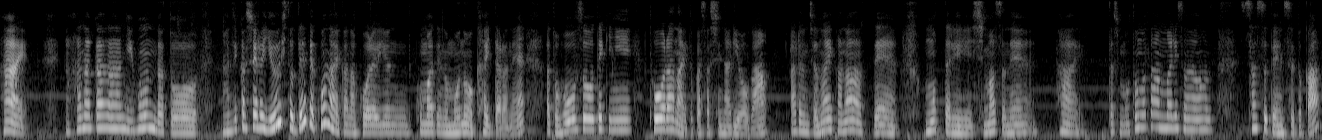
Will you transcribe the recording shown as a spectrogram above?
はい。なかなか日本だと何かしら言う人出てこないかなこれ言うこまでのものを書いたらね。あと放送的に通らないとかさシナリオがあるんじゃないかなって思ったりしますね。はい。私もともとあんまりそのサスペンスとか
